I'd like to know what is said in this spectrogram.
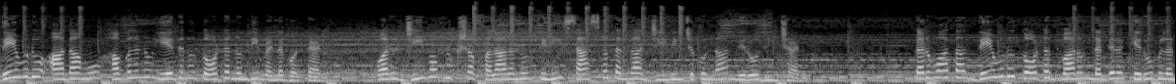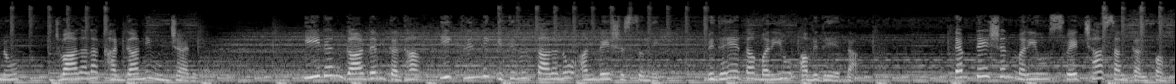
దేవుడు ఆదాము హవ్వలను ఏదను తోట నుండి వెళ్ళగొట్టాడు. వారు జీవవృక్ష ఫలాలను తిని శాశ్వతంగా జీవించకుండా నిరోధించాడు. తరువాత దేవుడు తోట ద్వారం దగ్గర కెరూబులను జ్వాలల ఖడ్గాన్ని ఉంచాడు. ఈడెన్ గార్డెన్ కథ ఈ క్రింది ఇతివృత్తాలను అన్వేషిస్తుంది. విధేయత మరియు అవిధేయత. టెంప్టేషన్ మరియు స్వేచ్ఛా సంకల్పం.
